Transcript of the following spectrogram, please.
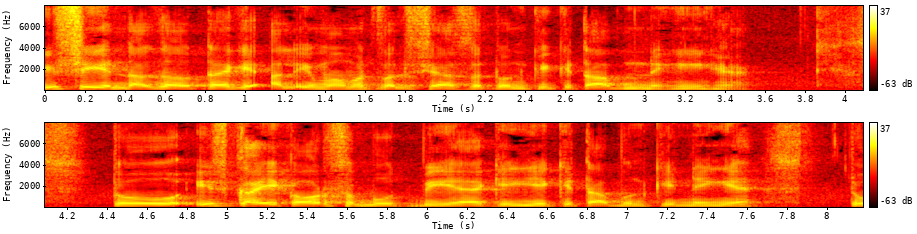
इससे ये अंदाज़ा होता है कि अल इमामत वाल सियासत उनकी किताब नहीं है। तो इसका एक और सबूत भी है कि ये किताब उनकी नहीं है। तो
